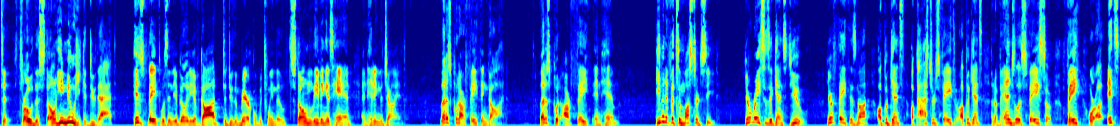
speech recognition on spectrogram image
to throw the stone. He knew he could do that. His faith was in the ability of God to do the miracle between the stone leaving his hand and hitting the giant. Let us put our faith in God. Let us put our faith in him. Even if it's a mustard seed, your race is against you. Your faith is not up against a pastor's faith or up against an evangelist's faith or faith or uh, it's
